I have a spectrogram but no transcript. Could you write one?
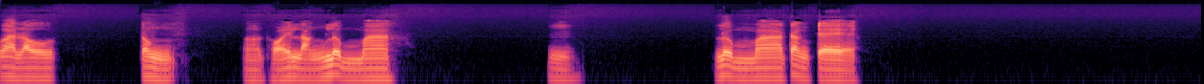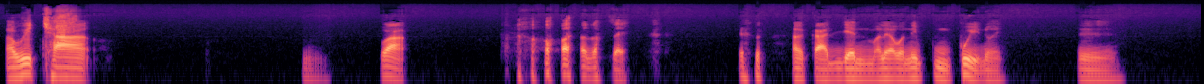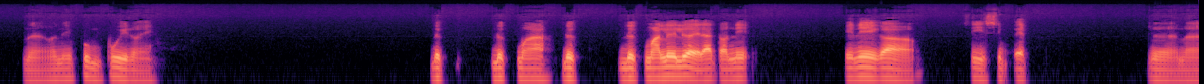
ว่าเราต้อง ถอยหลังเริ่มมาเริ่มมาตั้งแต่ อวิชชา ว่าต้องใส่อากาศเย็นมาแล้ววันนี้ปุ่มปุ้ยหน่อยเออนะวันนี้ปุ่มปุ้ยหน่อย ดึก ดึกมา ดึก ดึกมาเรื่อยๆแล้วตอนนี้ ที่นี่ก็สี่สิบเอ็ดเนี่ยนะ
